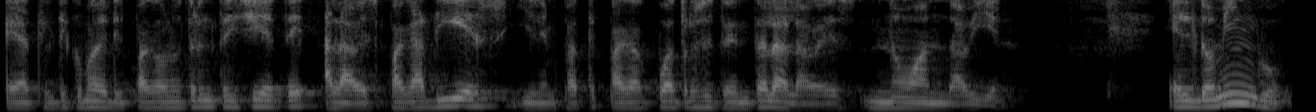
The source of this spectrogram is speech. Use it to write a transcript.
El Atlético Madrid paga 1.37, Alavés paga 10 y el empate paga 4.70, el Alavés no anda bien. El domingo,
